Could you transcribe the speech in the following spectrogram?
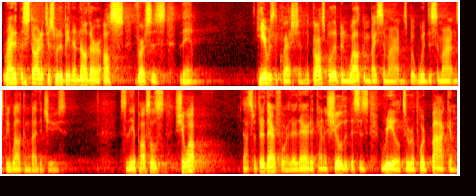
Right at the start, it just would have been another us versus them. Here was the question the gospel had been welcomed by Samaritans, but would the Samaritans be welcomed by the Jews? So the apostles show up. That's what they're there for. They're there to kind of show that this is real, to report back. And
